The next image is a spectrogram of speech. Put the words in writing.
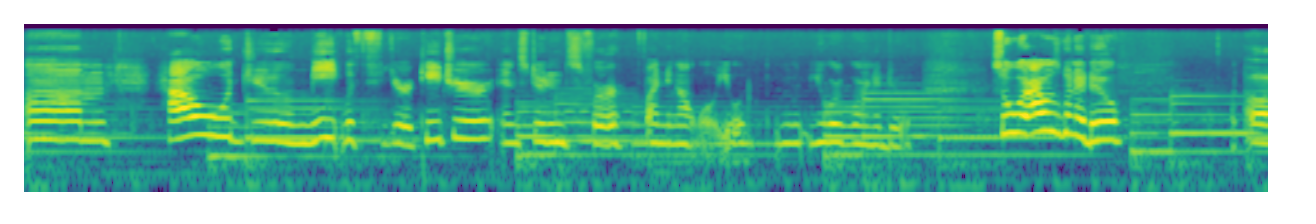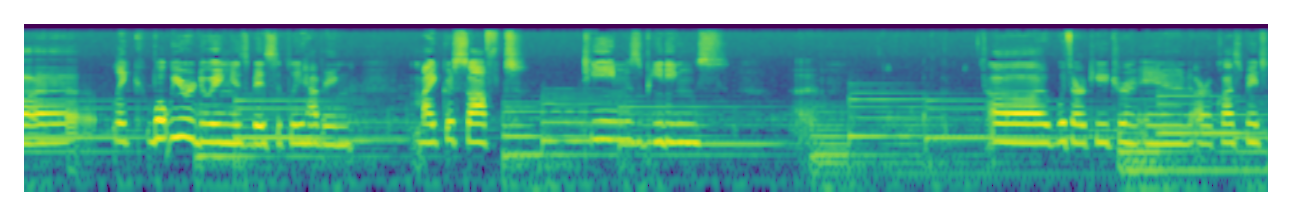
um, how would you meet with your teacher and students for finding out what you would you were going to do? So what I was gonna do, uh, like what we were doing is basically having Microsoft Teams meetings uh, uh, with our teacher and our classmates.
